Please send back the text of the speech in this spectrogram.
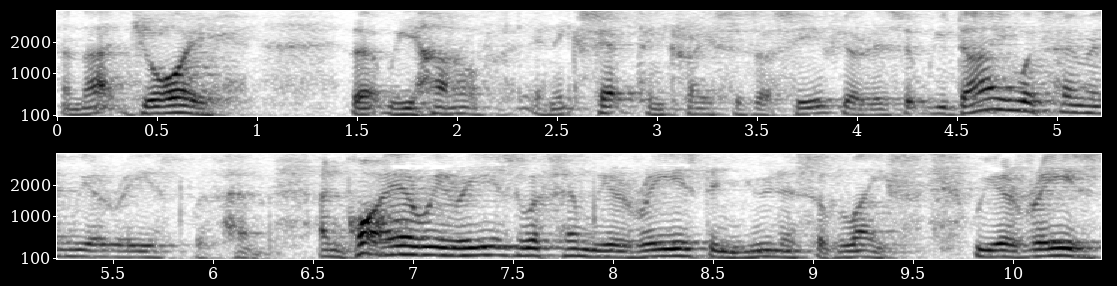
and that joy that we have in accepting Christ as a Saviour is that we die with Him and we are raised with Him. And why are we raised with Him? We are raised in newness of life. We are raised,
